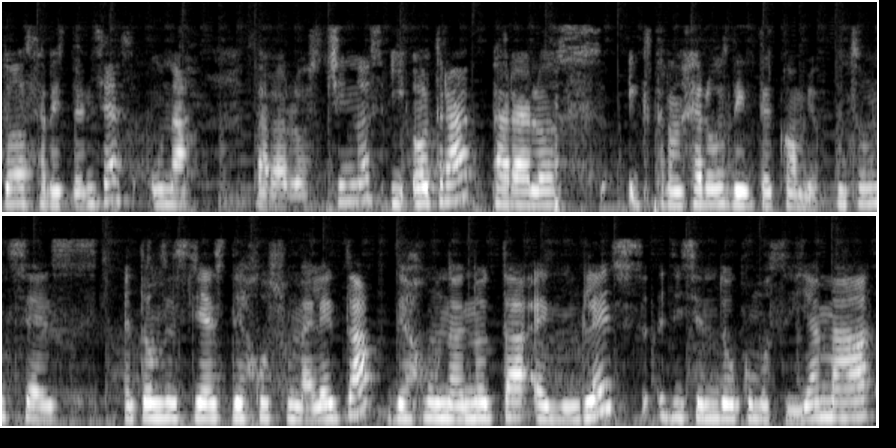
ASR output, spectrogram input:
dos residencias, una para los chinos y otra para los extranjeros de intercambio. Entonces, entonces Jess dejó su maleta, dejó una nota en inglés diciendo cómo se llama,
